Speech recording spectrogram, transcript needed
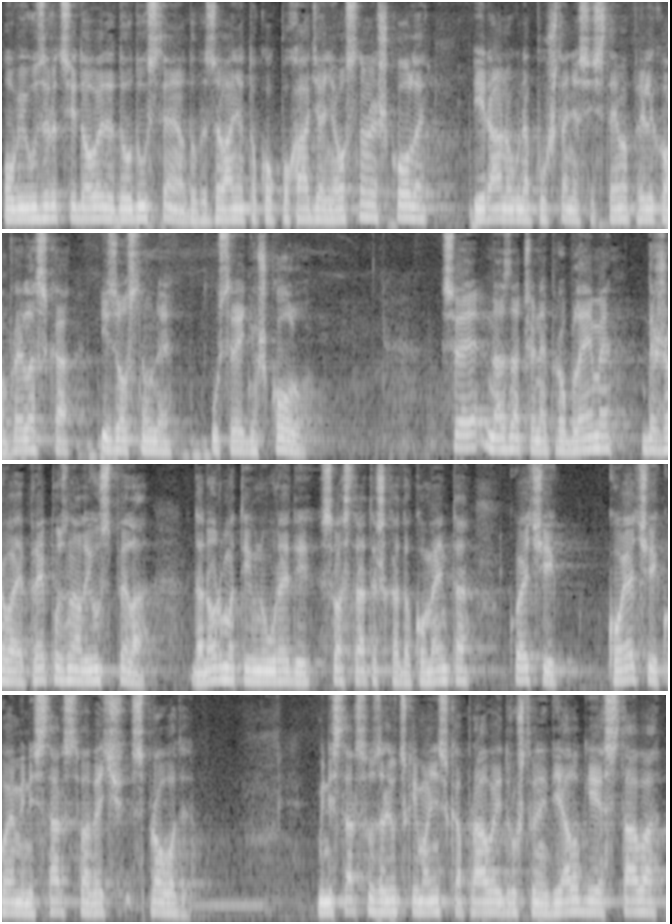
Ovi uzroci dovede do odustajanja od obrazovanja tokog pohađanja osnovne škole i ranog napuštanja sistema prilikom prelaska iz osnovne u srednju školu. Sve naznačene probleme država je prepoznala i uspela da normativno uredi sva strateška dokumenta koja će, koja će i koja ministarstva već sprovode. Ministarstvo za ljudska i manjinska prava i društveni dijalog je stava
